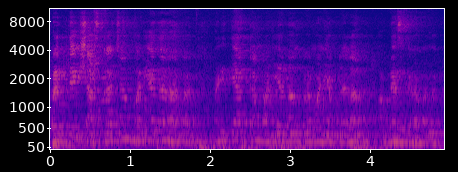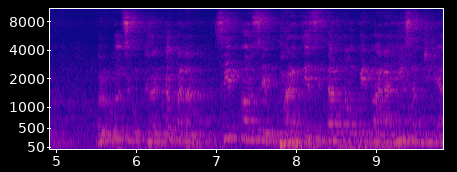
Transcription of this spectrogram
प्रत्येक शास्त्राच्या मर्यादा राहतात आणि त्या त्या मर्यादांप्रमाणे आपल्याला अभ्यास करावा लागतो. गुरुकुल संकल्पना सिर्फ और सिर्फ भारतीय सिद्धांतों के द्वारा ही समझी जा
